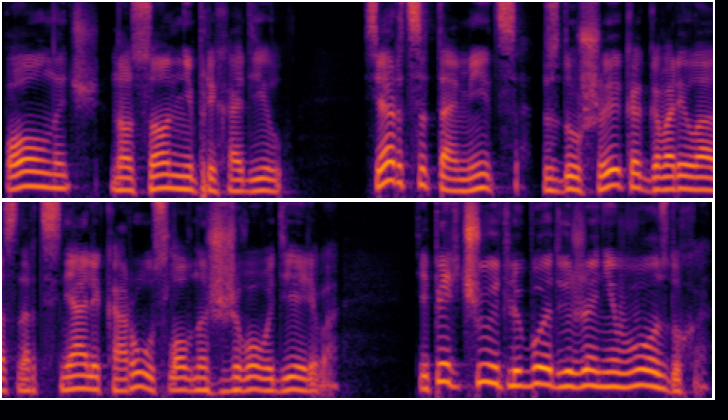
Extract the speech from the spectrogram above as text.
полночь, но сон не приходил. Сердце томится, с души, как говорил Аснард, сняли кору, словно с живого дерева — Теперь чует любое движение воздуха,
